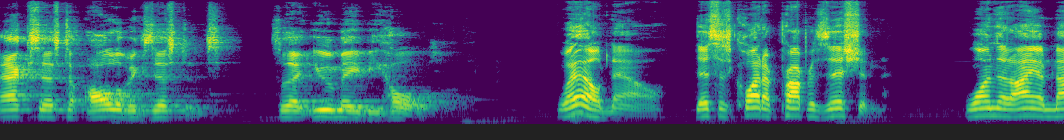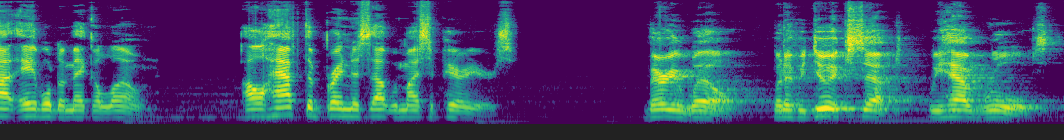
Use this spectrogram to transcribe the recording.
access to all of existence, so that you may be whole. Well now, this is quite a proposition, one that I am not able to make alone. I'll have to bring this up with my superiors. Very well, but if you do accept, we have rules,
